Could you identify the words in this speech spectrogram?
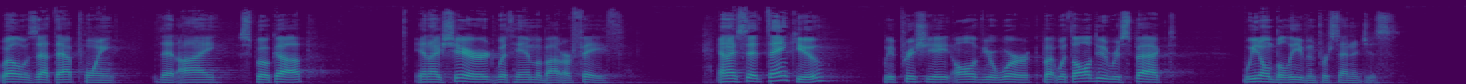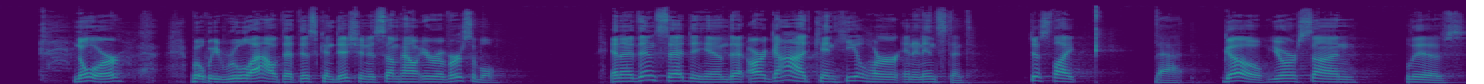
Well, it was at that point that I spoke up and I shared with him about our faith. And I said, Thank you we appreciate all of your work, but with all due respect, we don't believe in percentages. Nor will we rule out that this condition is somehow irreversible. And I then said to him that our God can heal her in an instant, just like that. Go, your son lives.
